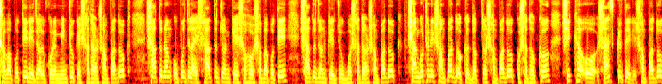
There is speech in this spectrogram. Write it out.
সভাপতি রেজাউল করিম মিন্টুকে সাধারণ সম্পাদক সাত নং উপজেলায় সাতজনকে সহ সভাপতি সাতজনকে যুগ্ম সাধারণ সম্পাদক, সাংগঠনিক সম্পাদক, দপ্তর সম্পাদক, কোষাধ্যক্ষ, শিক্ষা ও সাংস্কৃতিক সম্পাদক,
